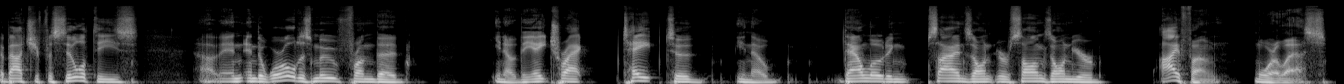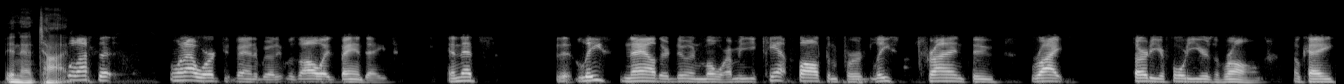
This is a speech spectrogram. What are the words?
about your facilities, uh, and and the world has moved from the, you know, the eight track tape to you know, downloading signs on or songs on your iPhone, more or less, in that time. Well, I said when I worked at Vanderbilt, it was always band aids, and that's at least now they're doing more. I mean, you can't fault them for at least trying to right thirty or forty years of wrongs. Okay,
